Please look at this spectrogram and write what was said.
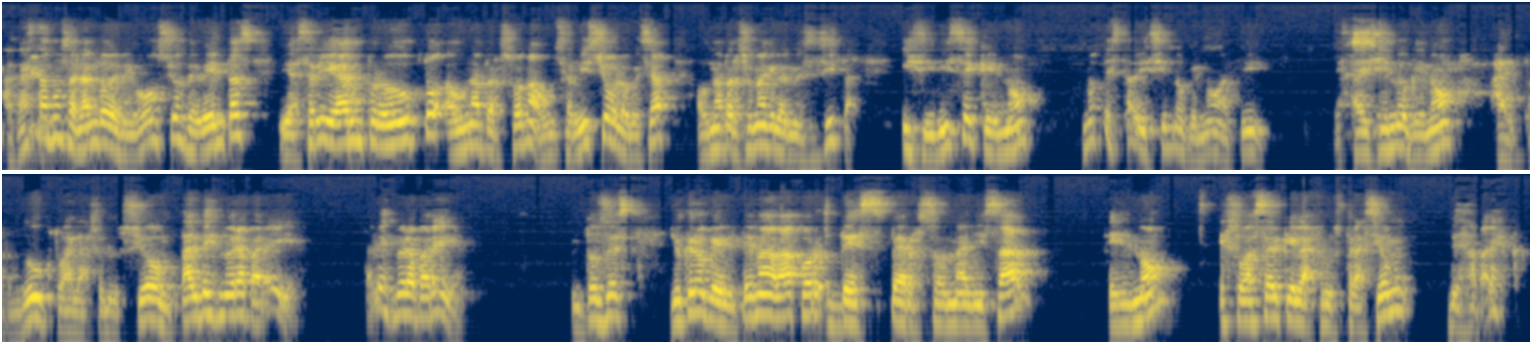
Acá estamos hablando de negocios, de ventas y hacer llegar un producto a una persona, o un servicio o lo que sea, a una persona que lo necesita. Y si dice que no, no te está diciendo que no a ti, te está diciendo que no al producto, a la solución. Tal vez no era para ella, tal vez no era para ella. Entonces, yo creo que el tema va por despersonalizar el no. Eso va a hacer que la frustración desaparezca.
